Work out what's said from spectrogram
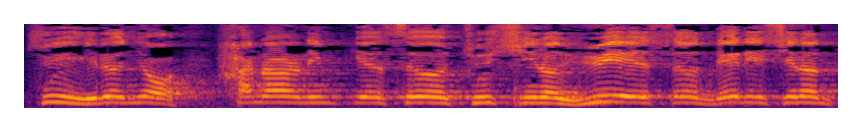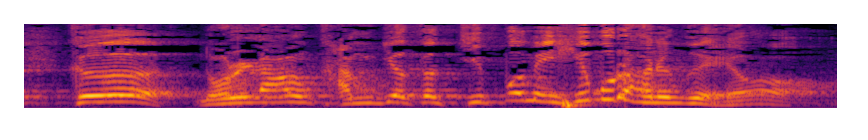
주의 일은요, 하나님께서 주시는 위에서 내리시는 그 놀라운 감격, 그 기쁨의 힘으로 하는 거예요.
